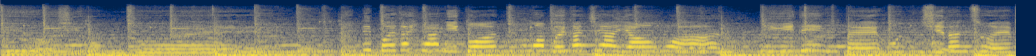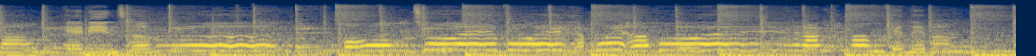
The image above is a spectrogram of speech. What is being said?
就是风吹你飞到遐尼段我飞到这遥远眠床。风吹飞呀飞啊飞，咱梦见的梦敢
